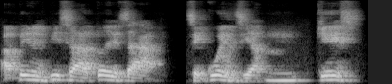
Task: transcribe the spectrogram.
apenas empieza toda esa secuencia Mm. que es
